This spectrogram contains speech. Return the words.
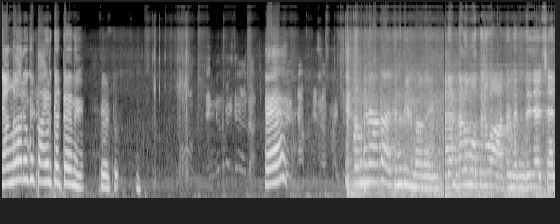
ഞങ്ങളോരോ കുപ്പായ എടുക്കട്ടേന്ന്. കേട്ടു. ഏ? അങ്ങനെ ആ കാര്യത്തിന് തീരുമാനമായി. രണ്ടാളും മൂത്തൊരു വാട്ടുണ്ട്. എന്ത് ചോദിച്ചാൽ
